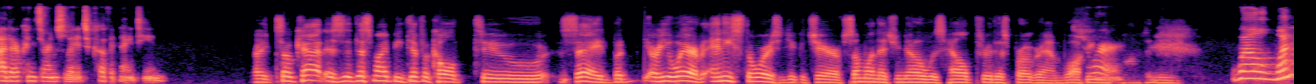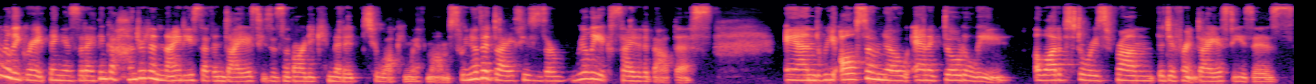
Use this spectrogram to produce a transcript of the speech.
other concerns related to COVID 19. Right. So, Kat, is this might be difficult to say, but are you aware of any stories that you could share of someone that you know was helped through this program, Walking sure. Well, one really great thing is that I think 197 dioceses have already committed to Walking with Moms. So we know that dioceses are really excited about this. And we also know anecdotally a lot of stories from the different dioceses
